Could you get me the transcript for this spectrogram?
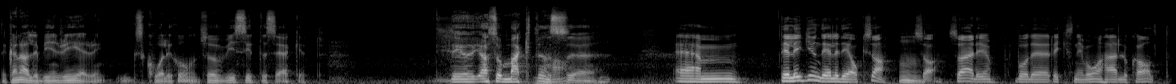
Det kan aldrig bli en regeringskoalition, så vi sitter säkert. Det är alltså maktens... Ja. Um, det ligger ju en del i det också. Mm. Så, så är det ju, både riksnivå och här lokalt.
